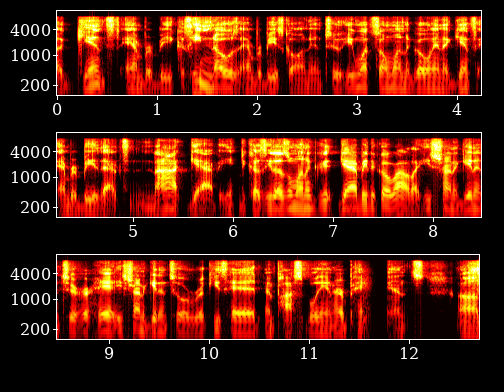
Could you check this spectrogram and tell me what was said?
against Amber B because he knows Amber B's going in too. He wants someone to go in against Amber B that's not Gabby because he doesn't want to get Gabby to go out. Like he's trying to get into her head. He's trying to get into a rookie's head and possibly in her pants um,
